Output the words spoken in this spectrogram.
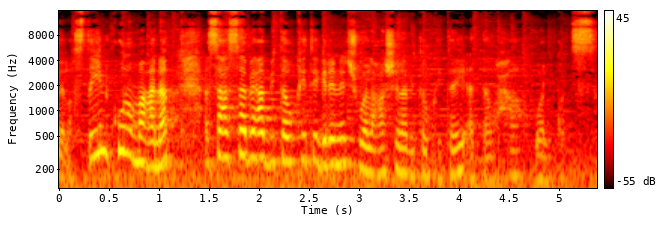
فلسطين. كونوا معنا الساعة السابعة بتوقيت غرينتش والعاشرة بتوقيتي الدوحة والقدس.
